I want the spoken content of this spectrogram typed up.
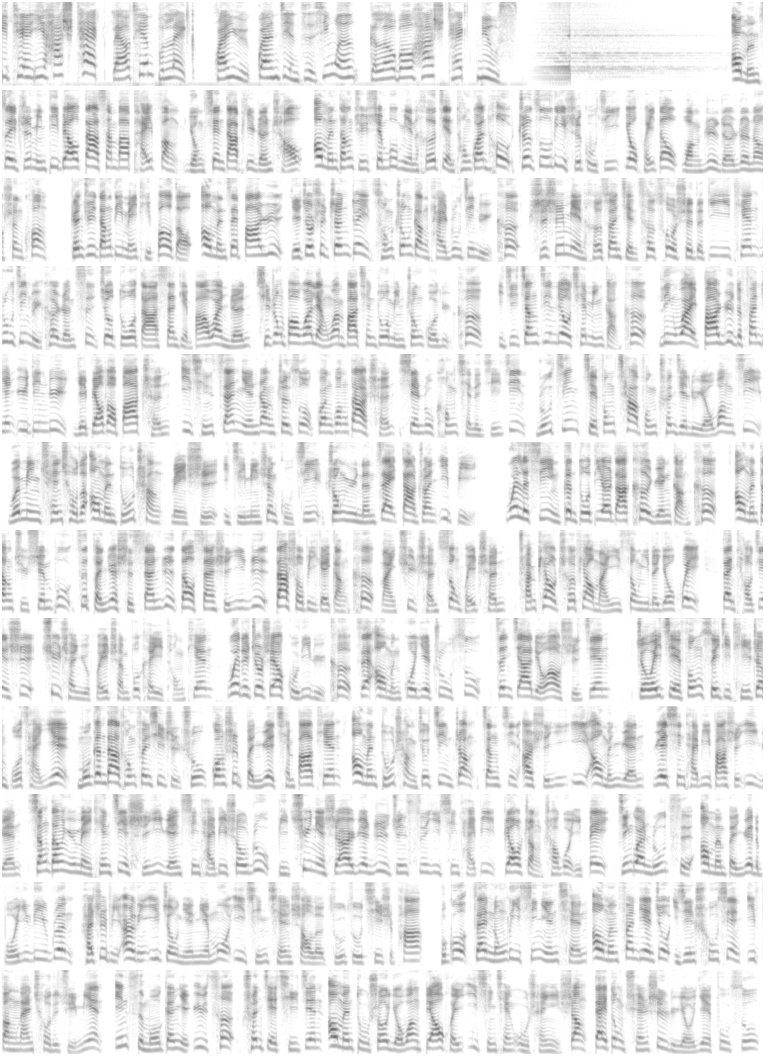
一天一 hashtag 聊天不累，环宇关键字新闻 global hashtag news。澳门最知名地标大三巴牌坊涌现大批人潮，澳门当局宣布免核检通关后，这座历史古迹又回到往日的热闹盛况。根据当地媒体报道，澳门在八日，也就是针对从中港台入境旅客实施免核酸检测措施的第一天，入境旅客人次就多达三点八万人，其中包括两万八千多名中国旅客以及将近六千名港客。另外，八日的饭店预订率也飙到八成。疫情三年让这座观光大城陷入空前的寂静，如今解封恰逢春节旅游旺季，闻名全球的澳门赌场、美食以及名胜古迹，终于能再大赚一笔。为了吸引更多第二大客源港客，澳门当局宣布，自本月十三日到三十一日，大手笔给港客买去程送回程、船票、车票买一送一的优惠，但条件是去程与回程不可以同天，为的就是要鼓励旅客在澳门过夜住宿，增加留澳时间。久违解封，随即提振博彩业。摩根大通分析指出，光是本月前八天，澳门赌场就进账将近二十一亿澳门元，约新台币八十亿元，相当于每天近十亿元新台币收入，比去年十二月日均四亿新台币飙涨超过一倍。尽管如此，澳门本月的博弈利润还是比二零一九年年末疫情前少了足足七十趴。不过，在农历新年前，澳门饭店就已经出现一房难求的局面，因此摩根也预测，春节期间澳门赌收有望飙回疫情前五成以上。带动全市旅游业复苏。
